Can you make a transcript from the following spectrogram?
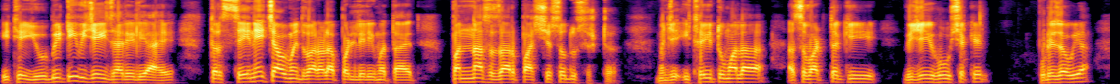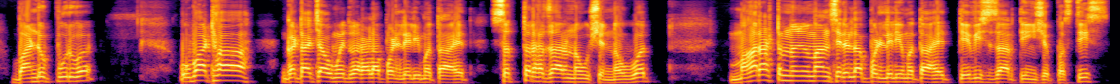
इथे युबीटी विजयी झालेली आहे. तर सेनेच्या उमेदवाराला पडलेली मतं आहेत पन्नास हजार पाचशे सदुसष्ट. म्हणजे इथेही तुम्हाला असं वाटतं की विजयी होऊ शकेल? पुढे जाऊया. भांडूप पूर्व. उबाठा गटाच्या उमेदवाराला पडलेली मतं आहेत सत्तर हजार नऊशे नव्वद. महाराष्ट्र नवनिर्माण सेनेला पडलेली मतं आहेत तेवीस हजार तीनशे पस्तीस.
